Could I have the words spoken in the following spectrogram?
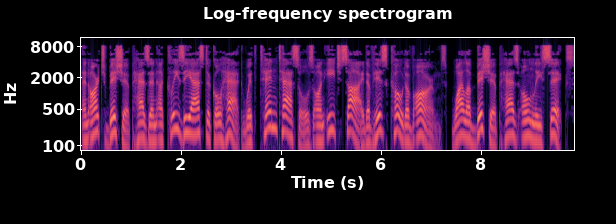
an archbishop has an ecclesiastical hat with ten tassels on each side of his coat of arms, while a bishop has only six.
